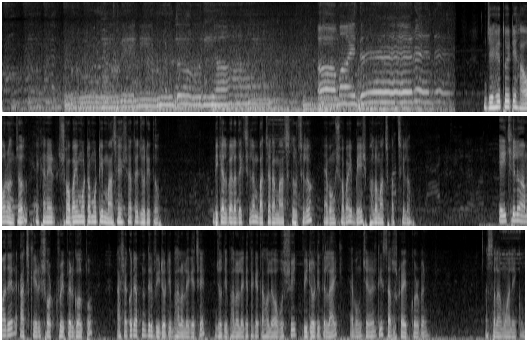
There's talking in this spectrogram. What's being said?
আমায় দে যেহেতু এটি হাওর অঞ্চল, এখানের সবাই মোটামুটি মাছের সাথে জড়িত। বিকালবেলা দেখছিলাম বাচ্চারা মাছ ধরছিল এবং সবাই বেশ ভালো মাছ পাচ্ছিল। এই ছিল আমাদের আজকের শর্ট ট্রিপের গল্প। আশা করি আপনাদের ভিডিওটি ভালো লেগেছে। যদি ভালো লেগে থাকে তাহলে অবশ্যই ভিডিওটিতে লাইক এবং চ্যানেলটি সাবস্ক্রাইব করবেন। আসসালামু আলাইকুম।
